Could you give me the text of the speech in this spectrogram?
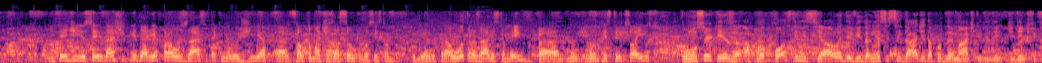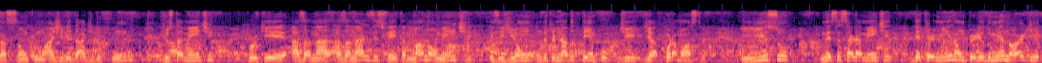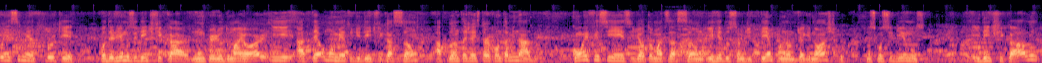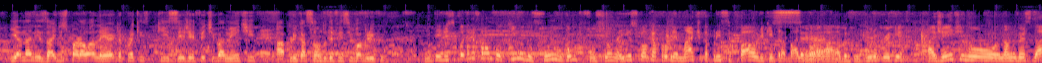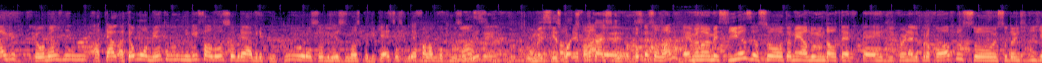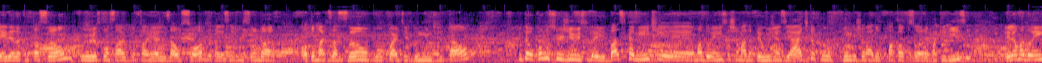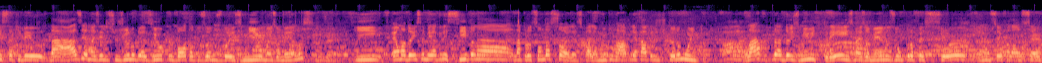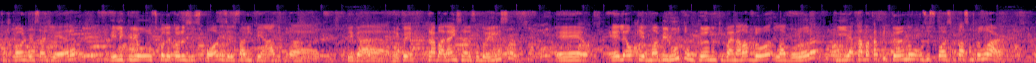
Entendi. E vocês acham que daria para usar essa tecnologia, essa automatização que vocês estão criando para outras áreas também? Para não, restrito só a isso? Com certeza, a proposta inicial é devido à necessidade da problemática de, de identificação com a agilidade do fungo, justamente porque as, as análises feitas manualmente exigiam um determinado tempo de, de- por amostra. E isso necessariamente determina um período menor de reconhecimento. Por quê? Poderíamos identificar num período maior e até o momento de identificação a planta já estar contaminada. Com eficiência de automatização e redução de tempo no diagnóstico, nós conseguimos identificá-lo e analisar e disparar o alerta para que, que seja efetivamente a aplicação do defensivo agrícola. Entendi. Você poderia falar um pouquinho do fungo, como que funciona isso, qual que é a problemática principal de quem trabalha com a- a agricultura, porque a gente no, na universidade, pelo menos até, até o momento, ninguém falou sobre a agricultura, sobre isso no nosso podcast. Se você puder falar um pouquinho sobre isso? O Messias Pode explicar falar? isso aí para Como que é você. seu nome? É, meu nome é Messias, eu sou também aluno da UTFPR de Cornélio Procópio, sou estudante de engenharia da computação, fui o responsável por realizar o software, fazer essa junção da automatização por parte do mundo digital. Então, como surgiu isso daí? Basicamente é uma doença chamada ferrugem asiática, com o fungo chamado Phacopsora pachyrizi. Ele é uma doença que veio da Ásia, mas ele surgiu no Brasil por volta dos anos 2000, mais ou menos. E é uma doença meio agressiva na, na produção da soja, espalha muito rápido e acaba prejudicando muito. Lá para 2003, mais ou menos, um professor, eu não sei falar o certo de qual universidade era, ele criou os coletores de esporos, ele estava empenhado para pegar, trabalhar em cima dessa doença. É, ele é o que? Uma biruta, um cano que vai na lavoura e acaba captando os esporos que passam pelo ar.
